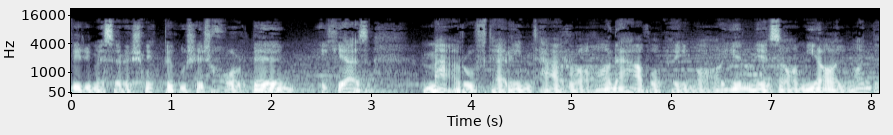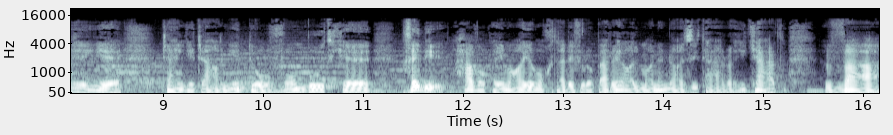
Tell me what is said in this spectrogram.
ویلی مسرشمیت به گوشش خورده. یکی از معروفترین طراحان هواپیماهای نظامی آلمان طی جنگ جهانی دوم بود که خیلی هواپیماهای مختلفی رو برای آلمان نازی طراحی کرد و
